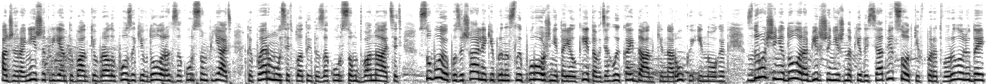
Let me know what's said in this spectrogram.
Адже раніше клієнти банків брали позики в доларах за курсом 5, тепер мусять платити за курсом 12. З собою позичальники принесли порожні тарілки та вдягли кайданки на руки і ноги. Здорожчання долара більше ніж на 50% перетворило людей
